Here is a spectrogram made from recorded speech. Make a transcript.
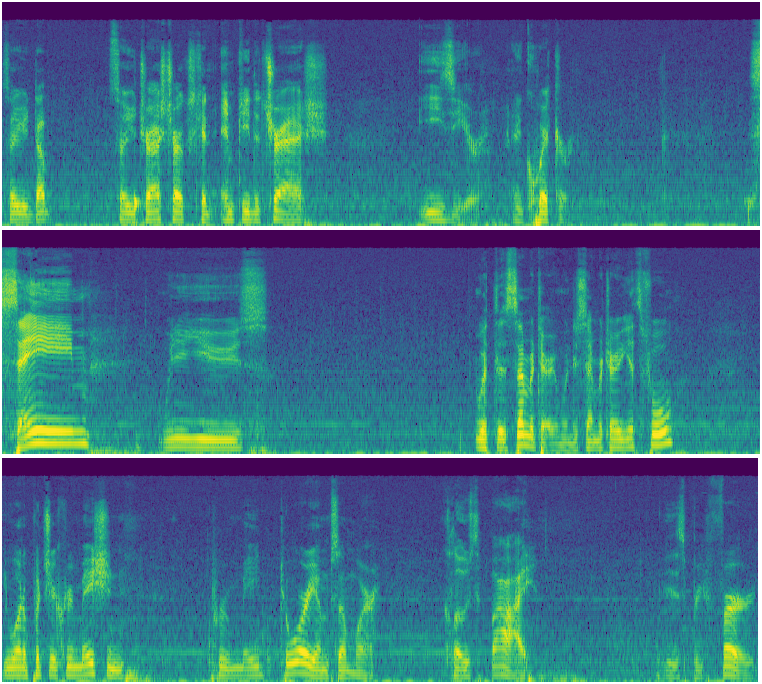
so you dump, so your trash trucks can empty the trash easier and quicker. Same when you use with the cemetery. When the cemetery gets full, you want to put your cremation crematorium somewhere close by. Is preferred.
